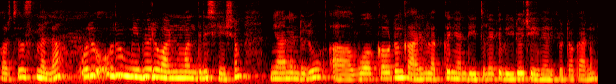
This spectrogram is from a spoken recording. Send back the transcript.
കുറച്ച് ദിവസം എന്നല്ല ഒരു ഒരു മേ ബി ഒരു വൺ മന്തിന് ശേഷം ഞാൻ എന്റെ ഒരു വർക്കൗട്ടും കാര്യങ്ങളൊക്കെ ഞാൻ ഡീറ്റെയിൽ ആയിട്ട് വീഡിയോ ചെയ്യുന്നതായിരിക്കും കേട്ടോ കാരണം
